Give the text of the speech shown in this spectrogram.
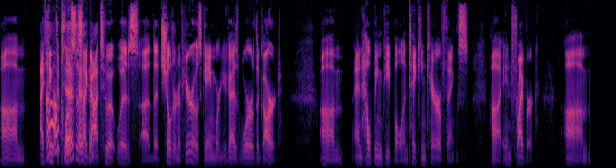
Um, I think Oh, the okay, closest I got to it was uh, the Children of Heroes game, where you guys were the guard, um, and helping people and taking care of things, uh, in Freiburg. Um,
